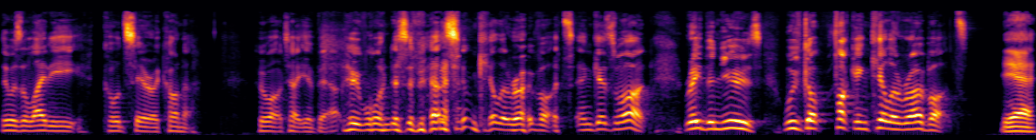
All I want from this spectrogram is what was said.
there was a lady called Sarah Connor who I'll tell you about, who warned us about some killer robots. And guess what? Read the news. We've got fucking killer robots. Yeah.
